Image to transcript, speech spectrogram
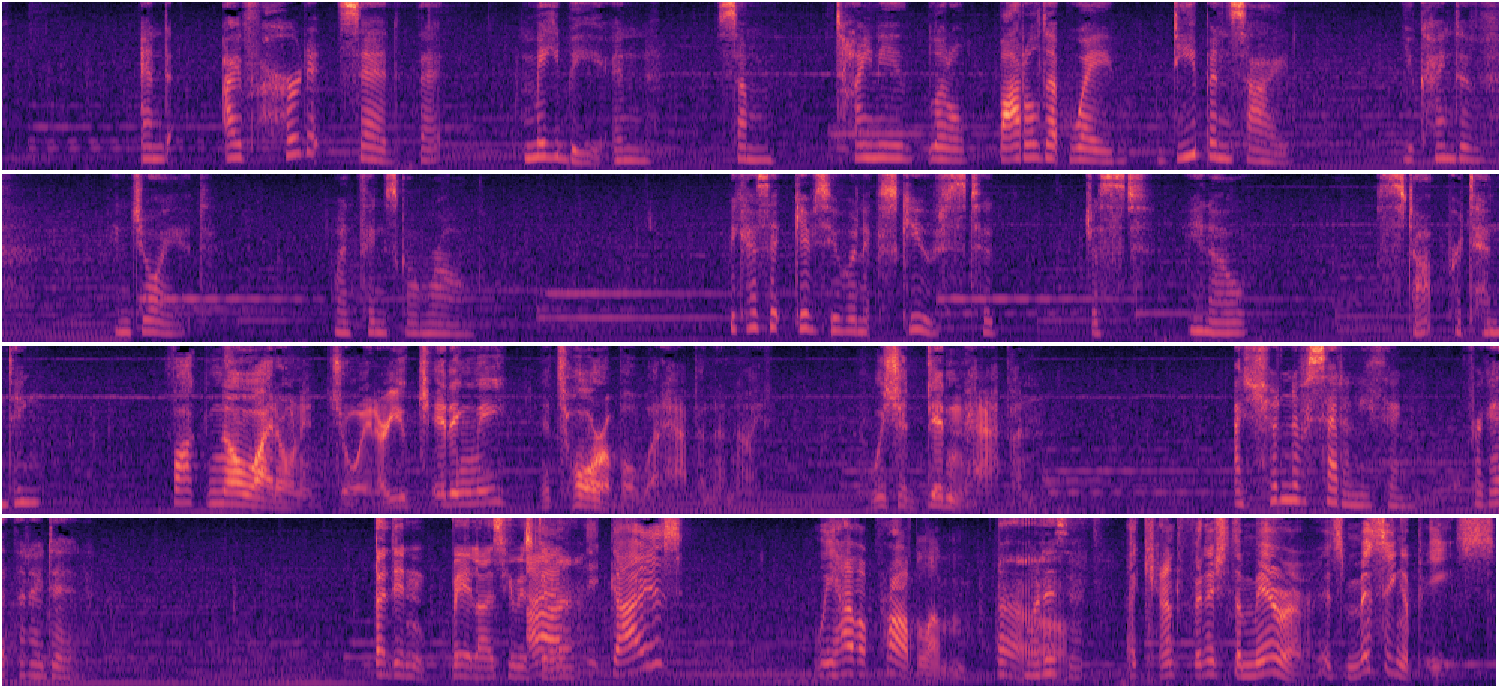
And I've heard it said that maybe in some tiny little bottled up way deep inside, you kind of enjoy it when things go wrong. Because it gives you an excuse to just, you know, stop pretending. Fuck no, I don't enjoy it. Are you kidding me? It's horrible what happened tonight. I wish it didn't happen. I shouldn't have said anything. Forget that I did. I didn't realize he was Uh, gonna. guys, we have a problem. What is it? I can't finish the mirror. It's missing a piece.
